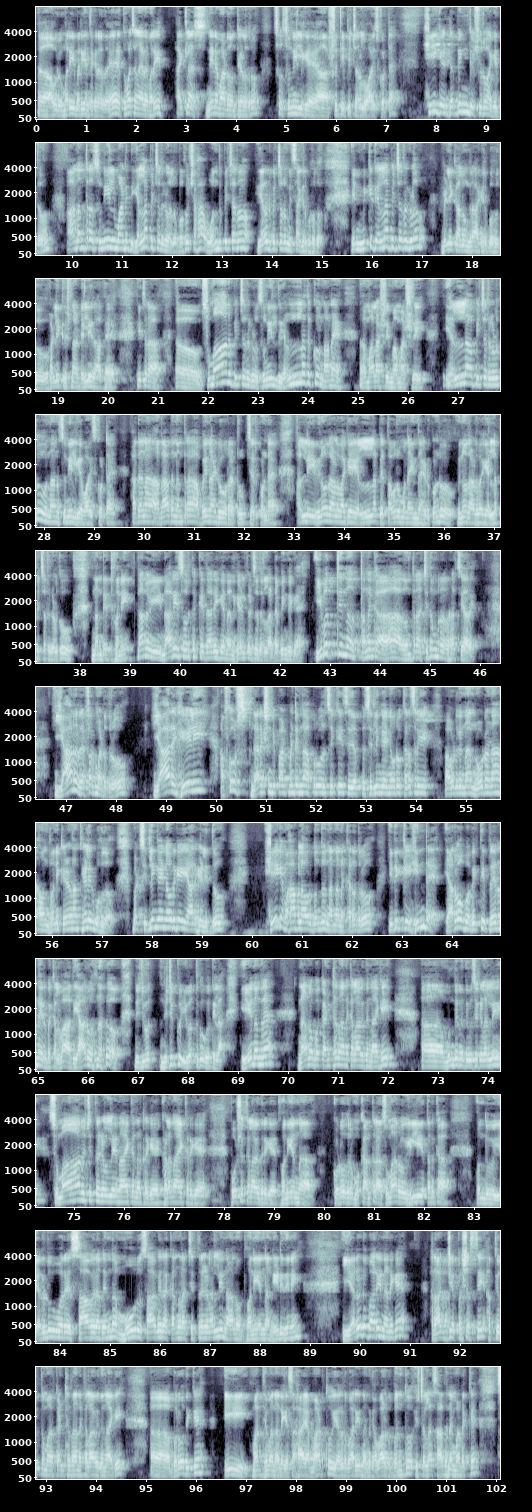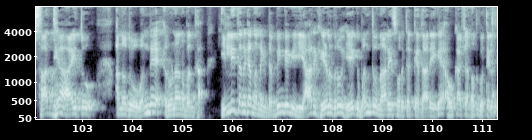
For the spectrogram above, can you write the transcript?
ಅವರು ಮರಿ ಮರಿ ಅಂತ ಕರೆಯೋದು. ಏ, ತುಂಬ ಚೆನ್ನಾಗಿದೆ ಮರಿ. ಹೈ ಕ್ಲಾಸ್ ನೀನೇ ಮಾಡು ಅಂತ ಹೇಳಿದ್ರು. ಸೊ ಸುನೀಲ್ಗೆ ಆ ಶ್ರುತಿ ಪಿಕ್ಚರಲ್ಲಿ ವಾಯ್ಸ್ ಕೊಟ್ಟೆ. ಹೀಗೆ ಡಬ್ಬಿಂಗ್ ಶುರುವಾಗಿದ್ದು ಆ ನಂತರ ಸುನೀಲ್ ಮಾಡಿದ ಎಲ್ಲ ಪಿಕ್ಚರ್ಗಳಲ್ಲೂ ಬಹುಶಃ ಒಂದು ಪಿಕ್ಚರು ಎರಡು ಪಿಕ್ಚರು ಮಿಸ್ ಆಗಿರಬಹುದು. ಇನ್ನು ಮಿಕ್ಕಿದ ಎಲ್ಲ ಪಿಕ್ಚರ್ಗಳು ಬೆಳ್ಳಿ ಕಾಲುಂಗ್ರ ಆಗಿರಬಹುದು ಹಳ್ಳಿ ಕೃಷ್ಣ ಡೆಲ್ಲಿ ರಾಧೆ, ಈ ಥರ ಸುಮಾರು ಪಿಕ್ಚರ್ಗಳು, ಸುನೀಲ್ದು ಎಲ್ಲದಕ್ಕೂ ನಾನೇ ಮಾಲಾಶ್ರೀ, ಮಾಮಾಶ್ರೀ, ಎಲ್ಲ ಪಿಕ್ಚರ್ಗಳಿಗೂ ನಾನು ಸುನೀಲ್ಗೆ ವಾಯ್ಸ್ ಕೊಟ್ಟೆ. ಅದನ್ನು ಅದಾದ ನಂತರ ಅಭಯ್ ಅವರ ಟ್ರೂಪ್ ಸೇರಿಕೊಂಡೆ. ಅಲ್ಲಿ ವಿನೋದ್ ಆಳ್ವಾಗೆ ಎಲ್ಲ ತವರು ಮನೆಯಿಂದ ಹಿಡ್ಕೊಂಡು ವಿನೋದ್ ಆಳ್ವಾಗೆ ಎಲ್ಲ ಪಿಕ್ಚರ್ಗಳಿಗೂ ನಂದೇ ಧ್ವನಿ. ನಾನು ಈ ನಾರಿ ಸ್ವರ್ಗಕ್ಕೆ ದಾರಿಗೆ ನಾನು ಹೇಳಿ ಕಳ್ಸಿದ್ರಲ್ಲ ಡಬ್ಬಿಂಗ್ಗೆ. ಇವತ್ತಿನ ತನಕ ಅದೊಂಥರ ಚಿದಂಬರ ರಹಸ್ಯ ರೀ. ಯಾರು ರೆಫರ್ ಮಾಡಿದ್ರು, ಯಾರು ಹೇಳಿ ಅಫ್ಕೋರ್ಸ್ ಡೈರೆಕ್ಷನ್ ಡಿಪಾರ್ಟ್ಮೆಂಟಿಂದ ಅಪ್ರೂವಲ್ ಸಿಕ್ಕಿ ಸಿದ್ಲಿಂಗಯ್ಯನವರು ಕರೆಸ್ರಿ, ಆ ಹುಡುಗನ ನೋಡೋಣ, ಅವನ ಧ್ವನಿ ಕೇಳೋಣ ಅಂತ ಹೇಳಿರಬಹುದು. ಬಟ್ ಸಿದ್ಲಿಂಗಯ್ಯನವ್ರಿಗೆ ಯಾರು ಹೇಳಿದ್ದು ಹೇಗೆ ಮಹಾಬಲ ಅವರು ಬಂದು ನನ್ನನ್ನು ಕರೆದ್ರು? ಇದಕ್ಕೆ ಹಿಂದೆ ಯಾರೋ ಒಬ್ಬ ವ್ಯಕ್ತಿ ಪ್ರೇರಣೆ ಇರಬೇಕಲ್ವಾ? ಅದು ಯಾರು ಅನ್ನೋದು ನಿಜ ನಿಜಕ್ಕೂ ಇವತ್ತಿಗೂ ಗೊತ್ತಿಲ್ಲ. ಏನಂದರೆ, ನಾನೊಬ್ಬ ಕಂಠದಾನ ಕಲಾವಿದನಾಗಿ ಮುಂದಿನ ದಿವಸಗಳಲ್ಲಿ ಸುಮಾರು ಚಿತ್ರಗಳಲ್ಲಿ ನಾಯಕ ನಟರಿಗೆ, ಖಳನಾಯಕರಿಗೆ, ಪೋಷಕ ಕಲಾವಿದರಿಗೆ ಧ್ವನಿಯನ್ನು ಕೊಡೋದ್ರ ಮುಖಾಂತರ ಸುಮಾರು ಇಲ್ಲಿಯ ತನಕ ಒಂದು ಎರಡೂವರೆ ಸಾವಿರದಿಂದ ಮೂರು ಸಾವಿರ ಕನ್ನಡ ಚಿತ್ರಗಳಲ್ಲಿ ನಾನು ಧ್ವನಿಯನ್ನು ನೀಡಿದ್ದೀನಿ. ಎರಡು ಬಾರಿ ನನಗೆ ರಾಜ್ಯ ಪ್ರಶಸ್ತಿ, ಅತ್ಯುತ್ತಮ ಕಂಠದಾನ ಕಲಾವಿದನಾಗಿ ಬರೋದಕ್ಕೆ ಈ ಮಾಧ್ಯಮ ನನಗೆ ಸಹಾಯ ಮಾಡ್ತು. ಎರಡು ಬಾರಿ ನನಗೆ ಅವಾರ್ಡ್ ಬಂತು. ಇಷ್ಟೆಲ್ಲ ಸಾಧನೆ ಮಾಡೋಕ್ಕೆ ಸಾಧ್ಯ ಆಯಿತು ಅನ್ನೋದು ಒಂದೇ ಋಣಾನುಬಂಧ. ಇಲ್ಲಿ ತನಕ ನನಗೆ ಡಬ್ಬಿಂಗಿಗೆ ಯಾರು ಹೇಳಿದ್ರು ಹೇಗೆ ಬಂತು ನಾರಿ ಸ್ವರ್ಗಕ್ಕೆ ದಾರಿಗೆ ಅವಕಾಶ ಅನ್ನೋದು ಗೊತ್ತಿಲ್ಲ.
